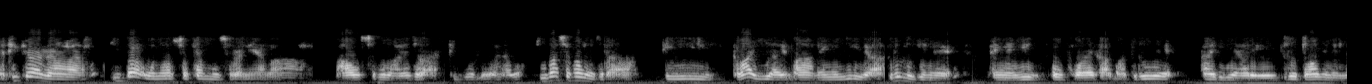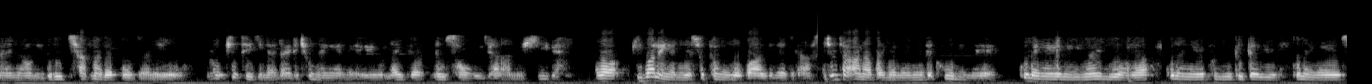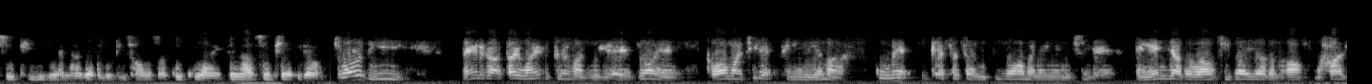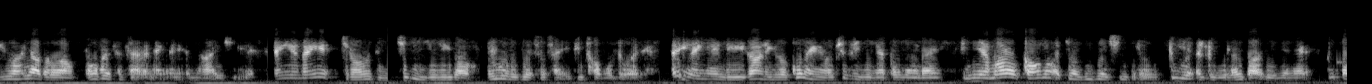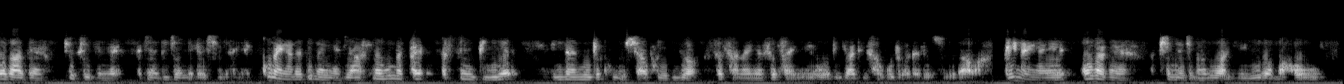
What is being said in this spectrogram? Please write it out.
အထူးကကဒီပဝင်ရောက်ဆက်ဖက်မှုဆိုတဲ့နေရာမှာဘာလို့ဆိုလိုလဲဆိုတာဒီလိုလိုတာပေါ့ဒီပဆက်ဖက်မှုဆိုတာဒီကမ္ဘာကြီးရဲ့မှာနိုင်ငံကြီးတွေကသူတို့လူချင်းတဲ့နိုင်ငံကြီးပုံဖော်တဲ့အခါမှာသူတို့ရဲ့ idea တွေသူတို့တောင်းနေတဲ့နိုင်ငံတွေသူတို့ချမှတ်တဲ့ပုံစံတွေကိုသူတို့ဖြစ်စေချင်တဲ့အတိုင်းတချို့နိုင်ငံတွေကိုလိုက်တော့လှုပ်ဆောင်နေကြတာမျိုးရှိတယ်။အဲ့တော့ဒီ ပနိုင်ငံရဲ့ဆွတ်ဖက်မှုကိုပါနေတယ်ဆိုတာအချက်အာဏာပိုင်တဲ့နိုင်ငံတစ်ခုအနေနဲ့ကိုယ်နိုင်ငံရဲ့ညီမမျိုးကကိုယ်နိုင်ငံရဲ့ဖွံ့ဖြိုးတိုးတက်ရေးကိုယ်နိုင်ငံရဲ့စုခီးရဲ့အနာဂတ်ဘယ်လိုတည်ဆောက်လဲဆိုတော့ကိုယ်ကိုယ်တိုင်စဉ်းစားဆုံးဖြတ်ပြီးတော့ကျွန်တော်တို့ဒီနိုင်ငံတကာတိုင်ဝမ်အတွင်းမှာနေရဲပြောရင်ကောင်းမှရှိတဲ့နိုင်ငံတွေမှာကိုယ်နဲ့ကက်ဆက်ဆံပြီးပြောင်းမှနိုင်ငံတွေရှိတယ်။နိုင်ငံရတော့စီးပွားရေးရတော့မဟာဗျူဟာရတော့တော့ဖက်ဆက်ဆံတဲ့နိုင်ငံတွေအများကြီးရှိတယ်။နိုင်ငံတိုင်းရဲ့ကျွန်တော်တို့ဒီချစ်ကြည်ရင်းလေးတော့ဘယ်လိုလုပ်ဆက်ဆံရေးပြီးထောက်ဖို့လိုတယ်။အဲ့ဒီ နိုင်ငံတွေကနေတော့ကိုယ်နိုင်ငံကိုချစ်ကြည်နေတဲ့ပုံစံတိုင်းဒီနေရာမှာတော့ကောင်းသောအကြံပြုချက်ရှိတယ်လို့သူ့ရဲ့အလိုလိုက်ပါလို့နေတဲ့ဒီခေါ်တာတဲ့ချစ်ကြည်နေတဲ့အကြံပြုချက်တွေရှိတယ်။ကိုယ်နိုင်ငံနဲ့သူ့နိုင်ငံကြားနှစ်ဦးနှစ်ဖက်အဆင်ပြေတဲ့ဒီနိုင်ငံတစ်ခုရှာဖွေပြီးတော့ဆက်ဆံနိုင်ငံဆက်ဆံရေးကိုအဓိကတည်ဆောက်ဖို့လိုတယ်လို့ဆိုတာပါ။ဒီနိုင်ငံရဲ့ဩဇာခံဖြစ်နေကျွန်တော်တို့ကနေလို့တော့မဟုတ်ဘူး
